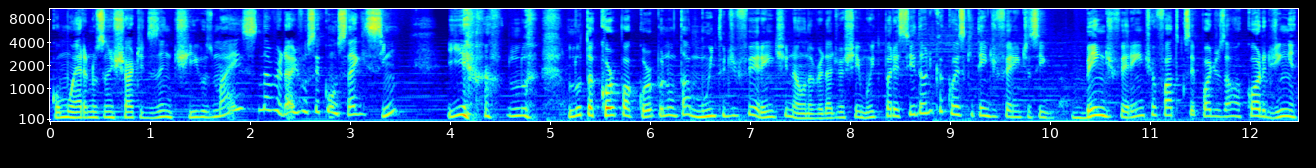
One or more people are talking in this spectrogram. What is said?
como era nos Uncharted antigos, mas na verdade você consegue sim. E a luta corpo a corpo não tá muito diferente, não. Na verdade, eu achei muito parecido. A única coisa que tem diferente, assim, bem diferente, é o fato que você pode usar uma cordinha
